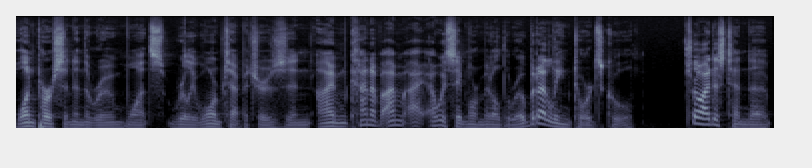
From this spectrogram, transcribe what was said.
one person in the room wants really warm temperatures, and I'm kind of I'm I would say more middle of the road, but I lean towards cool. So I just tend to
